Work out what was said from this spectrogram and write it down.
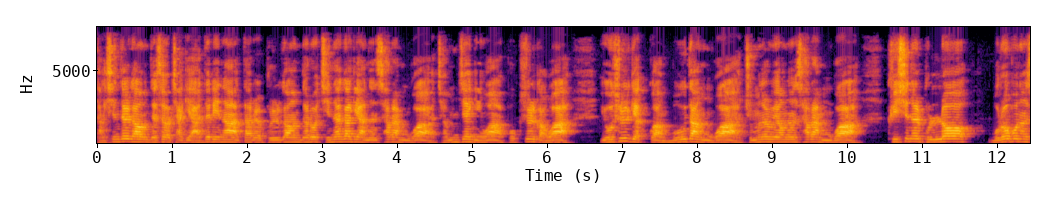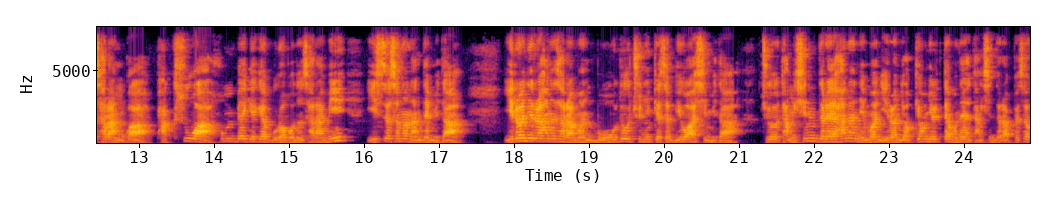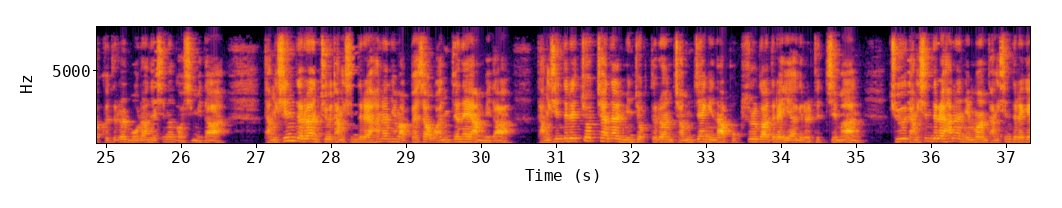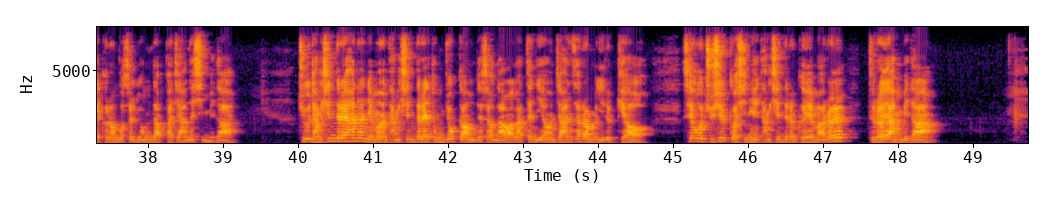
당신들 가운데서 자기 아들이나 딸을 불가운데로 지나가게 하는 사람과 점쟁이와 복술가와 요술객과 무당과 주문을 외우는 사람과 귀신을 불러 물어보는 사람과 박수와 혼백에게 물어보는 사람이 있어서는 안 됩니다. 이런 일을 하는 사람은 모두 주님께서 미워하십니다. 주 당신들의 하느님은 이런 역겨운 일 때문에 당신들 앞에서 그들을 몰아내시는 것입니다. 당신들은 주 당신들의 하나님 앞에서 완전해야 합니다. 당신들이 쫓아낼 민족들은 점쟁이나 복술가들의 이야기를 듣지만 주 당신들의 하나님은 당신들에게 그런 것을 용납하지 않으십니다. 주 당신들의 하나님은 당신들의 동족 가운데서 나와 같은 예언자 한 사람을 일으켜 세워 주실 것이니 당신들은 그의 말을 들어야 합니다.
